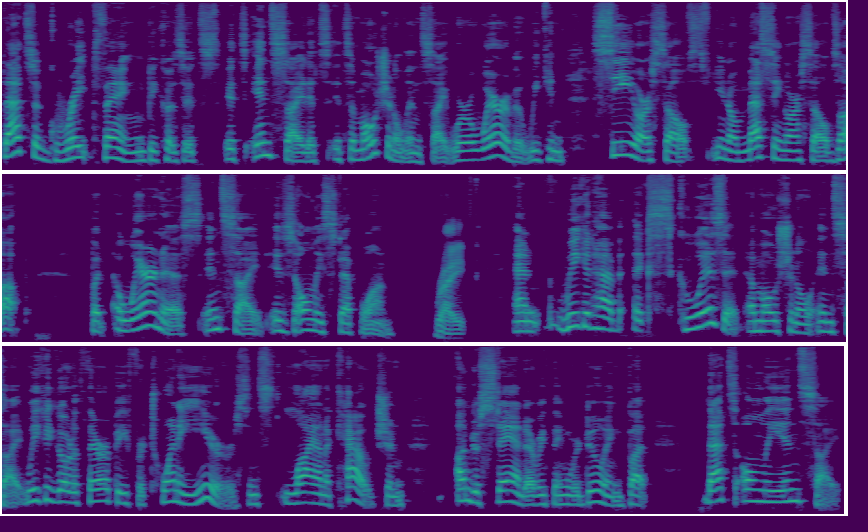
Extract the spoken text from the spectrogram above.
that's a great thing because it's it's insight it's it's emotional insight. We're aware of it. We can see ourselves you know messing ourselves up but awareness insight is only step 1 right and we could have exquisite emotional insight. We could go to therapy for 20 years and lie on a couch and understand everything we're doing, but that's only insight.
